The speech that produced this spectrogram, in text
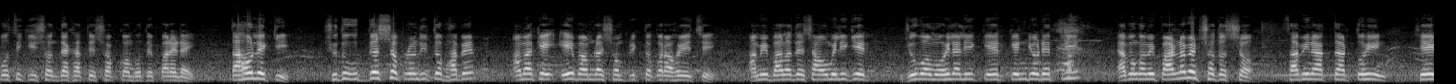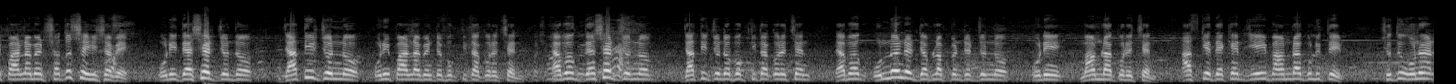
প্রসিকিউশন দেখাতে সক্ষম হতে পারে নাই। তাহলে কি শুধু উদ্দেশ্য প্রণোদিতভাবে আমাকে এই মামলায় সম্পৃক্ত করা হয়েছে। আমি বাংলাদেশ আওয়ামী লীগের যুব মহিলা লীগের কেন্দ্রীয় নেত্রী এবং আমি পার্লামেন্ট সদস্য সাবিনা আক্তার তহিন। সেই পার্লামেন্ট সদস্য হিসাবে উনি দেশের জন্য, জাতির জন্য উনি পার্লামেন্টে বক্তৃতা করেছেন এবং দেশের জন্য, জাতির জন্য বক্তৃতা করেছেন এবং উন্নয়নের ডেভেলপমেন্টের জন্য উনি মামলা করেছেন। আজকে দেখেন যে এই মামলাগুলিতে শুধু ওনার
